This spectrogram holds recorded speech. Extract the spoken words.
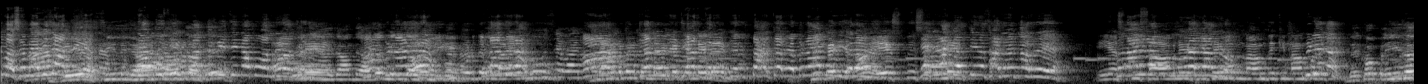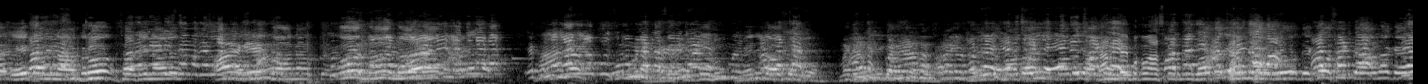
ਬਸ ਮੈਂ ਵੀ ਜਾਂਦੀ ਹਾਂ ਬਾਬੂ ਜੀ ਬੰਦ ਵੀ ਜਿੰਨਾ ਬੋਲ ਰਹੇ ਹੋ ਤੁਸੀਂ। ਜਾਂਦੇ ਆ ਮੇਰੀ ਗੱਲ ਗ੍ਰਿਫਤਾਰ ਕਰ ਰਹੇ ਬਣਾ ਕੇ ਕਰਾਂ ਐਸਪੀ ਸਾਹਿਬ ਨੇ ਗਲਤੀ ਨਾਲ ਸਾਡੇ ਨਾਲ ਕਰ ਰਹੇ ਆ। ਏਐਸਪੀ ਸਾਹਿਬ ਨੇ ਕਿਸੇ ਨੂੰ ਨਾਮ ਦੇ ਕੀ ਨਾਮ ਪਰ ਦੇਖੋ ਪਲੀਜ਼ ਇਹ ਕੰਮ ਨਾ ਕਰੋ। ਸਾਡੇ ਨਾਲ ਆ। ਗਏ ਨਾ ਨਾ ਨਾ। ਨਾ ਨਾ ਇੱਕ ਮੁੰਡਾ ਜਿਹੜਾ ਪੁਲਿਸ ਨੂੰ ਮੁੰਡਾ ਕਰ ਰਿਹਾ ਮੇਰੀ ਗੱਲ ਸੁਣੋ ਕਰਦੇ ਬਕਵਾਸ ਕਰਦੇ ਦੇਖੋ ਅਸੀਂ ਪਿਆਰ ਨਾਲ ਕਹਿ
